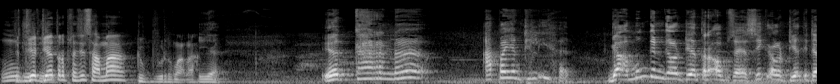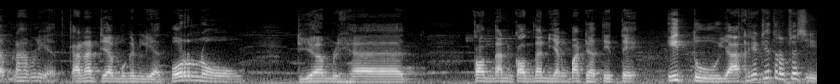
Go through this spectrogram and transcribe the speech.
Hmm, Jadi gitu. dia terobsesi sama dubur malah. Iya. Ya karena apa yang dilihat. Nggak mungkin kalau dia terobsesi kalau dia tidak pernah melihat. Karena dia mungkin lihat porno, dia melihat konten-konten yang pada titik itu, ya akhirnya dia terobsesi.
